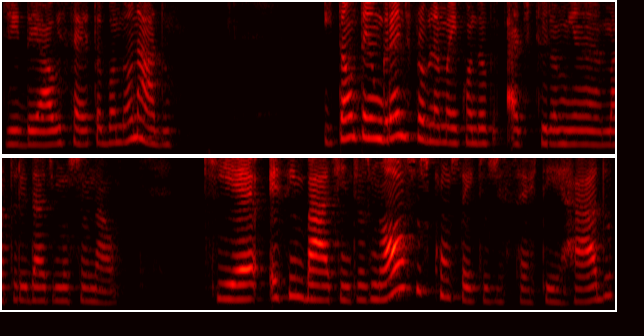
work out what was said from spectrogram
de ideal e certo abandonado. Então tem um grande problema aí quando eu adquiro a minha maturidade emocional, que é esse embate entre os nossos conceitos de certo e errado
